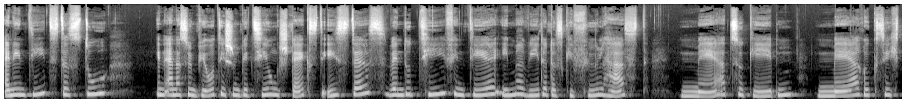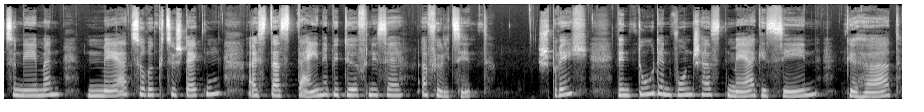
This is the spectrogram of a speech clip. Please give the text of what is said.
Ein Indiz, dass du in einer symbiotischen Beziehung steckst, ist es, wenn du tief in dir immer wieder das Gefühl hast, mehr zu geben, mehr Rücksicht zu nehmen, mehr zurückzustecken, als dass deine Bedürfnisse erfüllt sind. Sprich, wenn du den Wunsch hast, mehr gesehen, gehört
